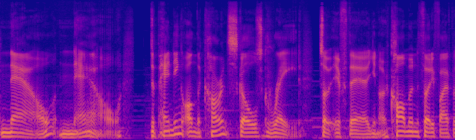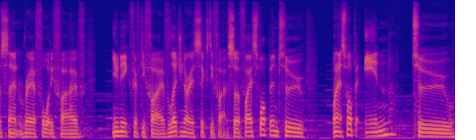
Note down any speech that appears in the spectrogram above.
now, now, depending on the current skull's grade. So if they're, you know, common 35%, rare 45, unique 55, legendary 65. So if I swap into, when I swap in to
